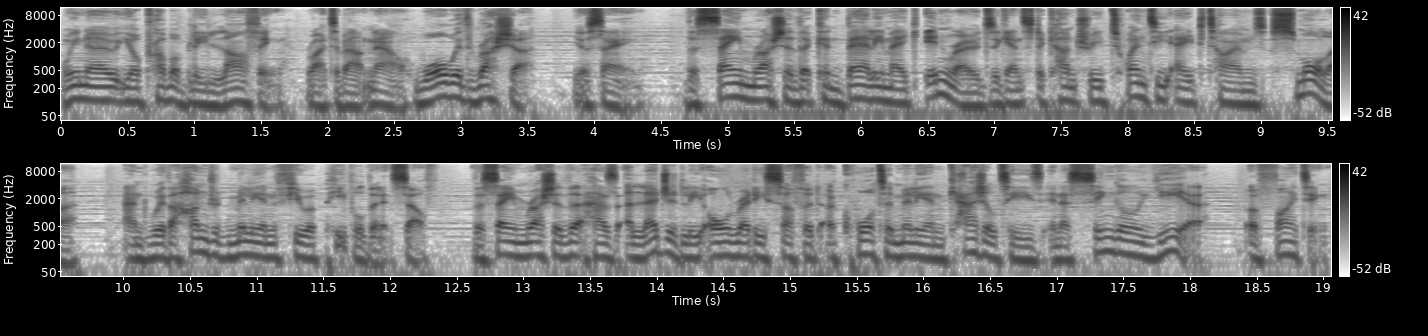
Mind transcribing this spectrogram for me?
We know you're probably laughing right about now. War with Russia, you're saying the same Russia that can barely make inroads against a country 28 times smaller and with 100 million fewer people than itself. The same Russia that has allegedly already suffered a quarter million casualties in a single year of fighting,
